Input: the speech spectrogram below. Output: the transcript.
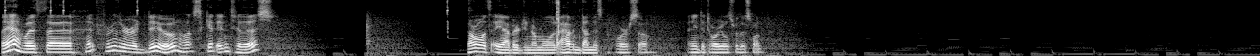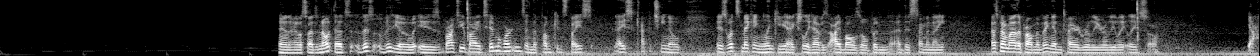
But yeah, with uh, without further ado, let's get into this. Normal with yeah, I better do normal. I haven't done this before, so I need tutorials for this one. And uh, I also had to note that this video is brought to you by Tim Hortons and the Pumpkin Spice Iced Cappuccino is what's making Linky actually have his eyeballs open at this time of night. That's been my other problem. I've been getting tired really early lately, so yeah.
